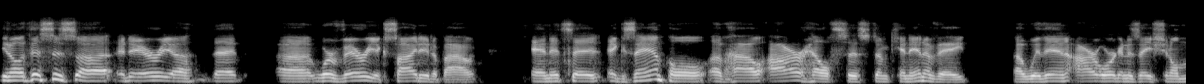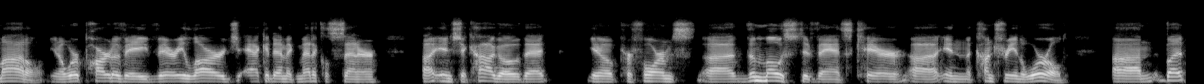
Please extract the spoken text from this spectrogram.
you know, this is uh, an area that uh, we're very excited about. And it's an example of how our health system can innovate uh, within our organizational model. You know, we're part of a very large academic medical center uh, in Chicago that you know performs uh, the most advanced care uh, in the country in the world um, but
